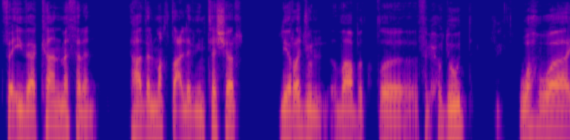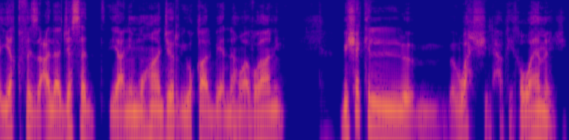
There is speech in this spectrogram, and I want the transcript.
فإذا كان مثلا هذا المقطع الذي انتشر لرجل ضابط في الحدود وهو يقفز على جسد يعني مهاجر يقال بأنه أفغاني بشكل وحشي الحقيقة وهمجي.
